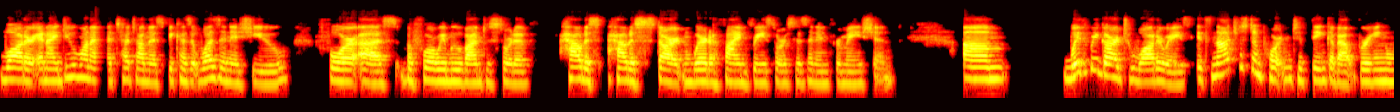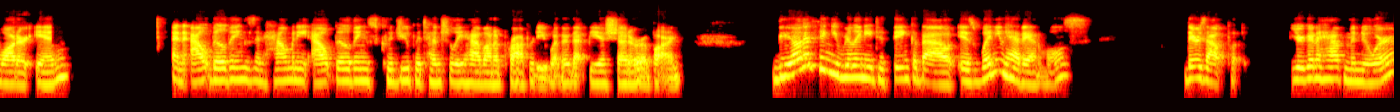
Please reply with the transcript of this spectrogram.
water and i do want to touch on this because it was an issue for us before we move on to sort of how to how to start and where to find resources and information. Um, with regard to waterways it's not just important to think about bringing water in and outbuildings and how many outbuildings could you potentially have on a property whether that be a shed or a barn. The other thing you really need to think about is when you have animals there's output. You're going to have manure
